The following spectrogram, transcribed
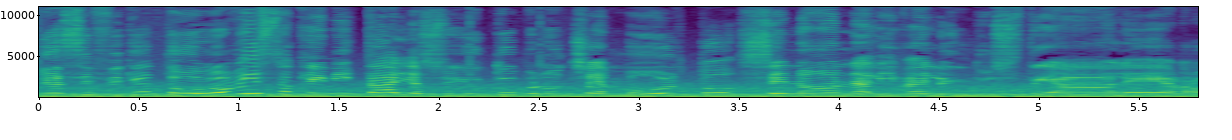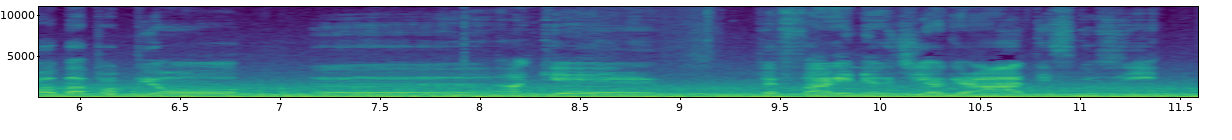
gassificatore. Ho visto che in Italia su YouTube non c'è molto, se non a livello industriale, roba proprio eh, anche per fare energia gratis così.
